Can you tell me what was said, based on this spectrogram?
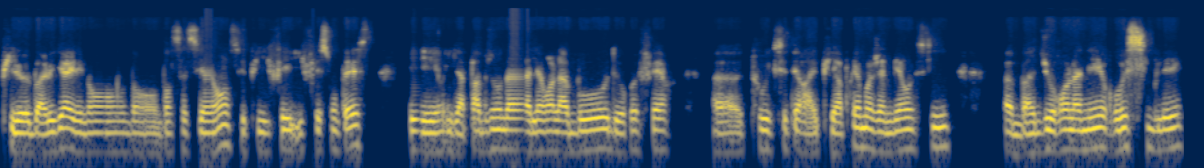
puis le, bah, le gars, il est dans, dans, dans, sa séance et puis il fait, il fait son test et il n'a pas besoin d'aller en labo, de refaire euh, tout, etc. Et puis après, moi, j'aime bien aussi, euh, bah, durant l'année, recibler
